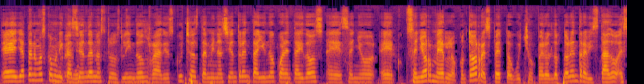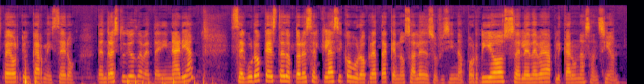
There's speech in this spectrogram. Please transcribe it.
Eh, ya tenemos comunicación de nuestros lindos radioescuchas. Terminación 3142, eh, señor, eh, señor Merlo. Con todo respeto, Huicho, pero el doctor entrevistado es peor que un carnicero. ¿Tendrá estudios de veterinaria? Seguro que este doctor es el clásico burócrata que no sale de su oficina. Por Dios, se le debe aplicar una sanción.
